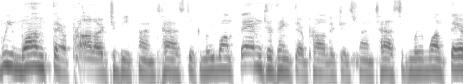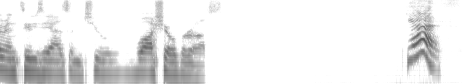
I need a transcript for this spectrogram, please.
we want their product to be fantastic and we want them to think their product is fantastic and we want their enthusiasm to wash over us. Yes.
